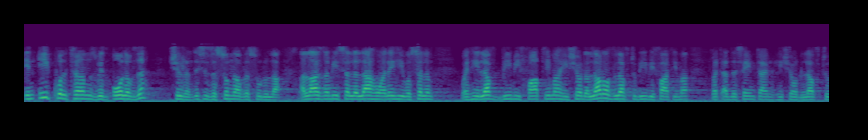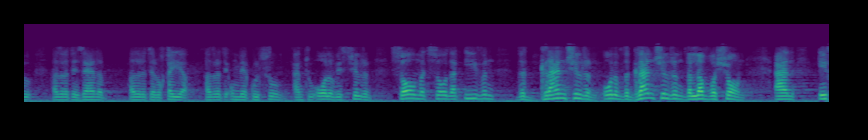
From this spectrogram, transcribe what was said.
in equal terms with all of the children. This is the sunnah of Rasulullah. Allah's Nabi sallallahu alayhi wasallam, when he loved Bibi Fatima, he showed a lot of love to Bibi Fatima, but at the same time he showed love to Hazrat Zainab, Hazrat Ruqayya, Hazrat Umm Kulsum, and to all of his children. So much so that even the grandchildren, all of the grandchildren, the love was shown. And if,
